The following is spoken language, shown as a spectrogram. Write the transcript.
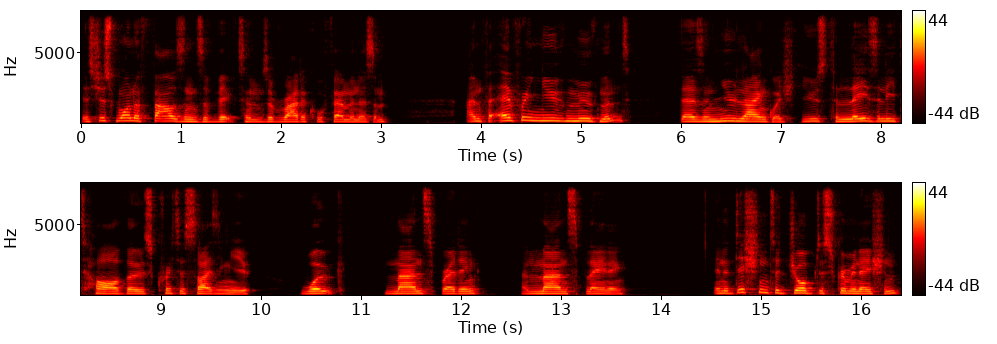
is just one of thousands of victims of radical feminism. And for every new movement, there's a new language used to lazily tar those criticizing you woke, manspreading, and mansplaining. In addition to job discrimination,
